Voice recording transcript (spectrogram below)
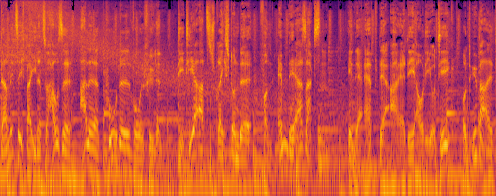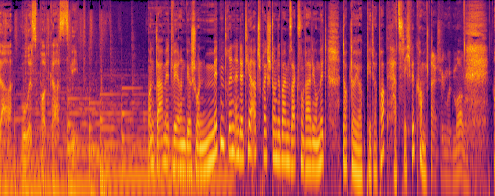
damit sich bei Ihnen zu Hause alle Pudel wohlfühlen. Die Tierarzt-Sprechstunde von MDR Sachsen. In der App der ARD Audiothek und überall da, wo es Podcasts gibt. Und damit wären wir schon mittendrin in der Tierarztsprechstunde beim Sachsenradio mit Dr. Jörg Peter Popp. Herzlich willkommen. Einen schönen guten Morgen.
